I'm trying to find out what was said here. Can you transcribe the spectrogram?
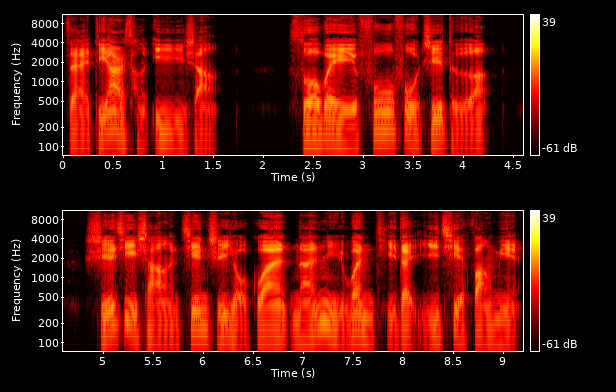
在第二层意义上，所谓夫妇之德，实际上兼指有关男女问题的一切方面。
